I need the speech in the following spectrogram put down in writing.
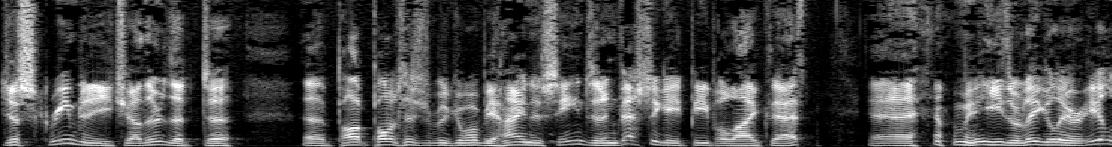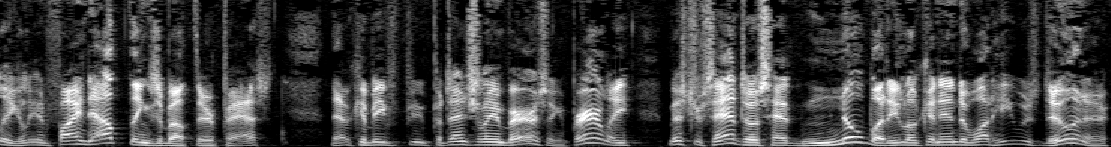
just screamed at each other that uh, uh, politicians would go behind the scenes and investigate people like that. Uh, I mean, either legally or illegally, and find out things about their past that could be potentially embarrassing. Apparently, Mr. Santos had nobody looking into what he was doing, or,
